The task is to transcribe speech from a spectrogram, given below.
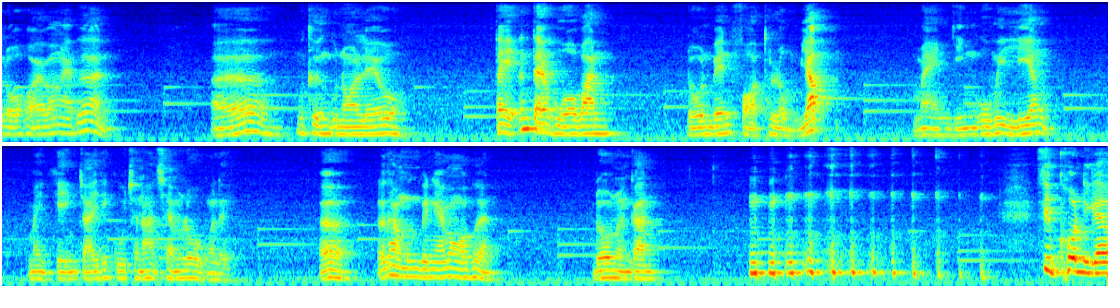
ฮัลโหลหอยว่าไงเพื่อน เออ เมื่อคืนกูนอนเร็ว เตะตั้งแต่หัววัน โดนเบนฟอร์ดถล่มยับ แม่งยิงกูไม่เลี้ยง ไม่เกรงใจที่กูชนะแชมป์โลกมาเลย เออ แล้วทางมึงเป็นไงบ้างวะเพื่อน โดนเหมือนกันสิบคนอีกแล้ว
